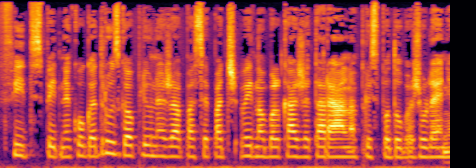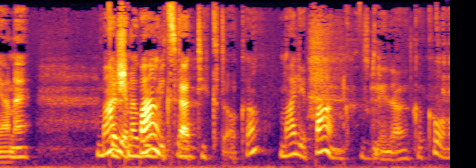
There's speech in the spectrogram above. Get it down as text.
fit spet nekoga drugega vplivneža, pa se pač vedno bolj kaže ta realna prispodoba življenja, ne. Mal je kakšna punk gubica. ta TikTok, a? mal je punk, zgleda, kako.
